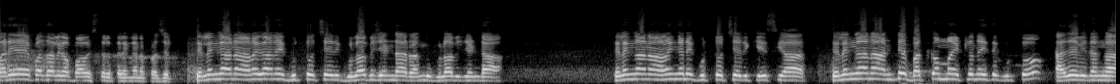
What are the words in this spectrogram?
పర్యాయ పదాలుగా భావిస్తారు తెలంగాణ ప్రజలు. తెలంగాణ అనగానే గుర్తొచ్చేది గులాబీ జెండా రంగు గులాబీ జెండా. తెలంగాణ అనగానే గుర్తొచ్చేది కేసీఆర్. తెలంగాణ అంటే బతుకమ్మ ఎట్లనైతే గుర్తో అదే విధంగా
